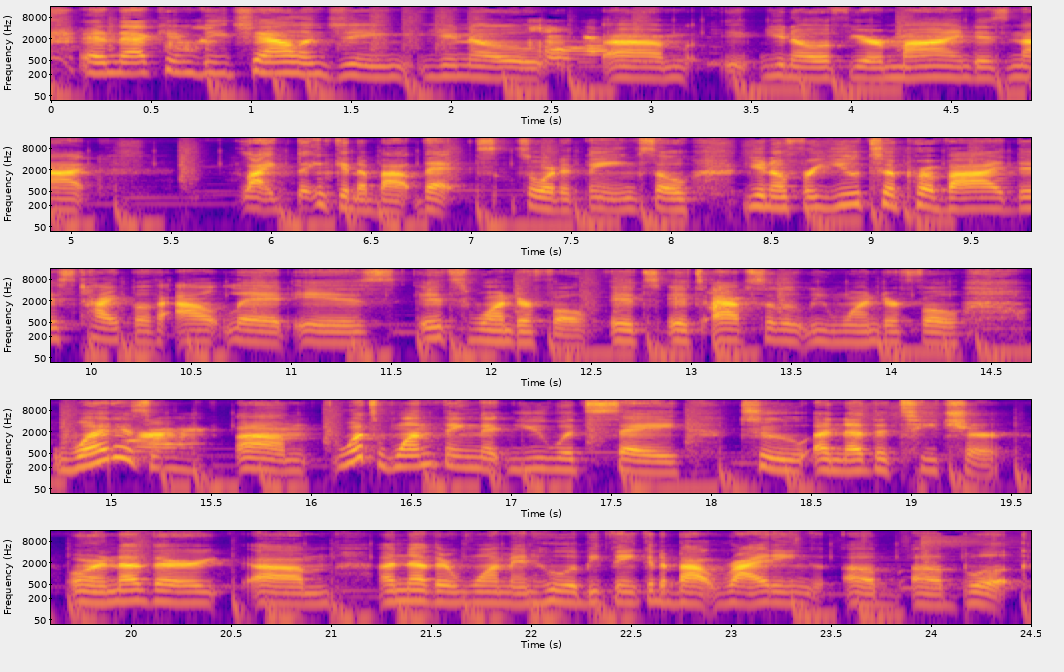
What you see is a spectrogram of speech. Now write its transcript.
and that can be challenging you know um you know if your mind is not like thinking about that sort of thing. So, you know, for you to provide this type of outlet is it's wonderful. It's it's absolutely wonderful. What is right. um what's one thing that you would say to another teacher or another um another woman who would be thinking about writing a, a book,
